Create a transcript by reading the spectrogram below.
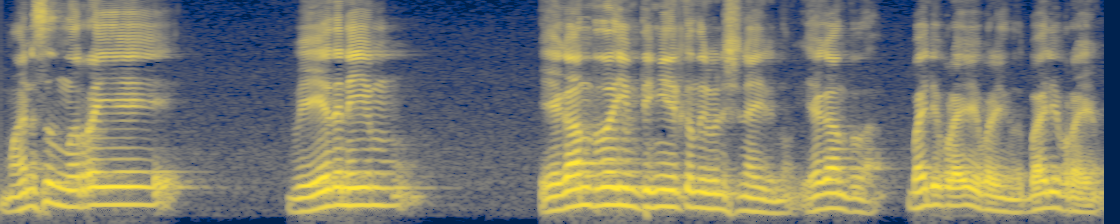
മനസ്സ് നിറയെ വേദനയും ഏകാന്തതയും തിങ്ങി നിൽക്കുന്ന ഒരു മനുഷ്യനായിരുന്നു. ഏകാന്തത. ബാല്യപ്രായമേ പറയുന്നത്. ബാല്യപ്രായം.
